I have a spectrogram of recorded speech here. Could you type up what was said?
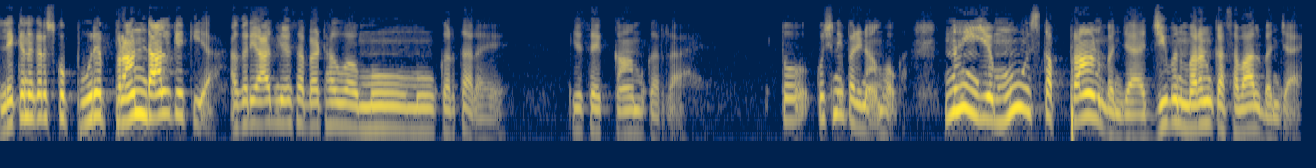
लेकिन अगर इसको पूरे प्राण डाल के किया, अगर ये आदमी ऐसा बैठा हुआ मुँह मुँह करता रहे, जैसे काम कर रहा है तो कुछ नहीं परिणाम होगा। नहीं, ये मुँह इसका प्राण बन जाए, जीवन मरण का सवाल बन जाए।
